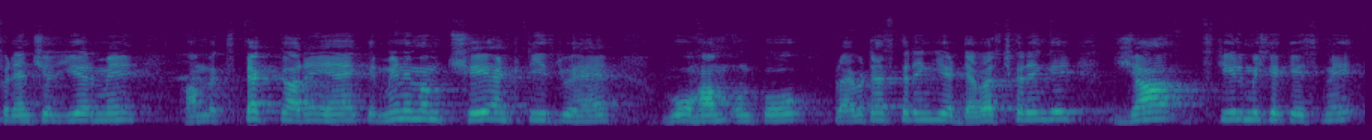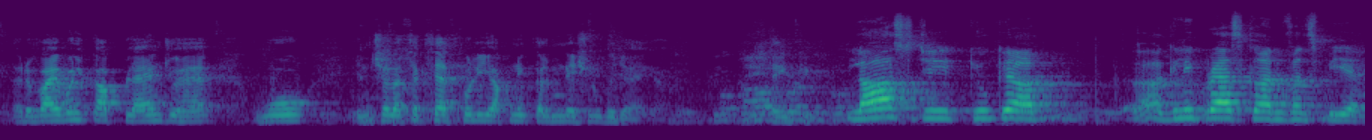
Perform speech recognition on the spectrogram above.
فائنینشیل ایئر میں ہم ایکسپیکٹ کر رہے ہیں کہ منیمم چھ اینٹیز جو ہیں وہ ہم ان کو پرائیوٹیز کریں گے یا ڈائیورس کریں گے یا سٹیل مل کے کیس میں ریوائیول کا پلان جو ہے وہ انشاءاللہ سکسیسفلی اپنی کلمنیشن کو جائے گا۔ جی، تھینک لاسٹ جی کیونکہ آپ اگلی پریس کانفرنس بھی ہے۔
